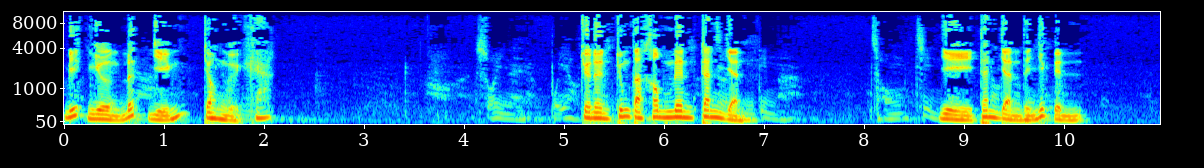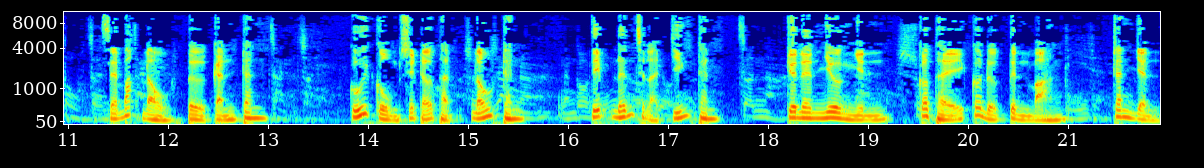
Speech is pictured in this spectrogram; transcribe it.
biết nhường đất diễn cho người khác. Cho nên chúng ta không nên tranh giành vì tranh giành thì nhất định sẽ bắt đầu từ cạnh tranh. Cuối cùng sẽ trở thành đấu tranh. Tiếp đến sẽ là chiến tranh. Cho nên nhường nhịn có thể có được tình bạn. Tranh giành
